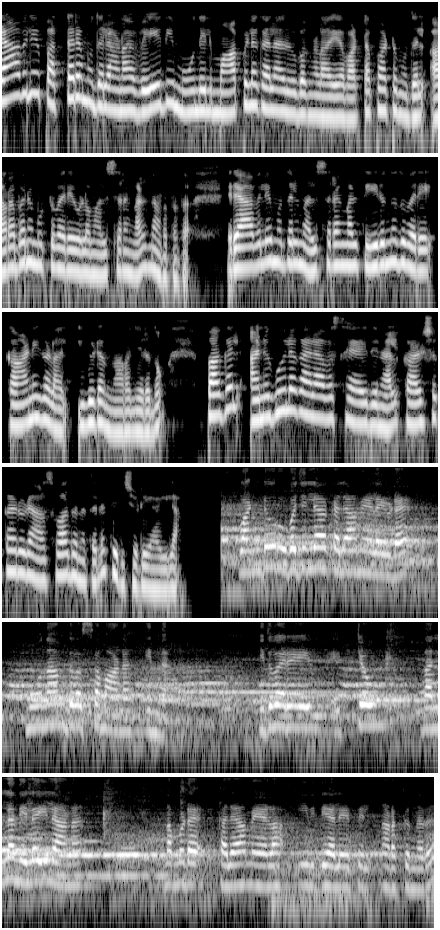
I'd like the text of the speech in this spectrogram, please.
രാവിലെ പത്തര മുതലാണ് വേദി മൂന്നിൽ മാപ്പിള കലാരൂപങ്ങളായ വട്ടപ്പാട്ട് മുതൽ അറബനമുട്ട് വരെയുള്ള മത്സരങ്ങൾ നടന്നത്. രാവിലെ മുതൽ മത്സരങ്ങൾ തീരുന്നതുവരെ കാണികളാൽ ഇവിടം നിറഞ്ഞിരുന്നു. പകൽ അനുകൂല കാലാവസ്ഥയായതിനാൽ കാഴ്ചക്കാരുടെ ആസ്വാദനത്തിന് തിരിച്ചടിയായില്ല. വണ്ടൂർ ഉപജില്ലാ കലാമേളയുടെ മൂന്നാം ദിവസമാണ് ഇന്ന്. ഇതുവരെയും ഏറ്റവും നല്ല നിലയിലാണ് നമ്മുടെ കലാമേള ഈ വിദ്യാലയത്തിൽ നടക്കുന്നത്.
